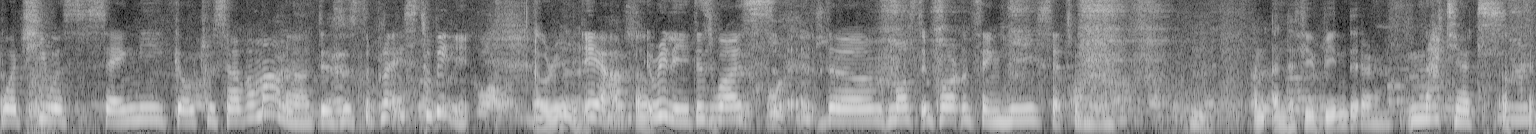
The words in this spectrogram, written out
what she was saying me, go to Savamala. This is the place to be. Oh really? Yeah, oh. really. This was the most important thing he said to me. Hmm. And, and have you been there? Not yet. Okay.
